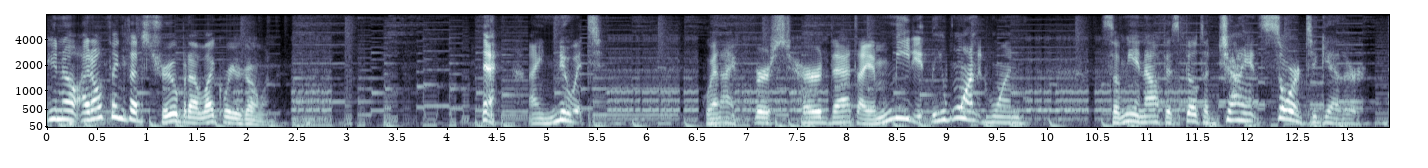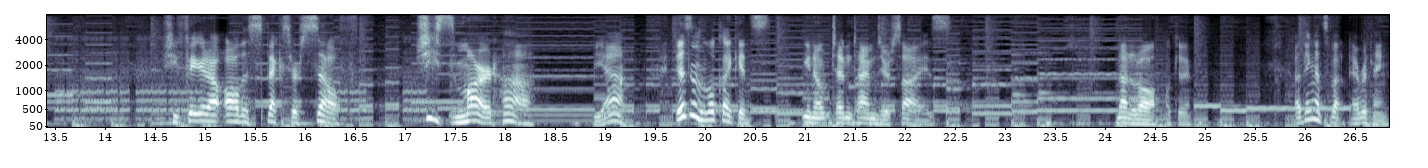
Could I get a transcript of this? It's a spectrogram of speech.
You know, I don't think that's true, but I like where you're going. I knew it. When I first heard that, I immediately wanted one. So me and Alphys built a giant sword together. She figured out all the specs herself. She's smart, huh? Yeah. It doesn't look like it's, you know, 10 times your size. Not at all. Okay. I think that's about everything.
